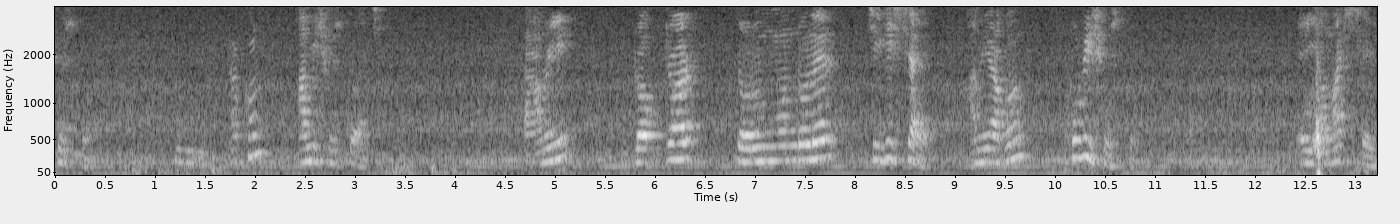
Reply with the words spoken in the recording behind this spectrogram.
সুস্থ। এখন? আমি সুস্থ আছি। আমি ডক্টর তরুণ মণ্ডলের চিকিৎসায় আমি এখন খুবই সুস্থ। এই আমার শেষ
